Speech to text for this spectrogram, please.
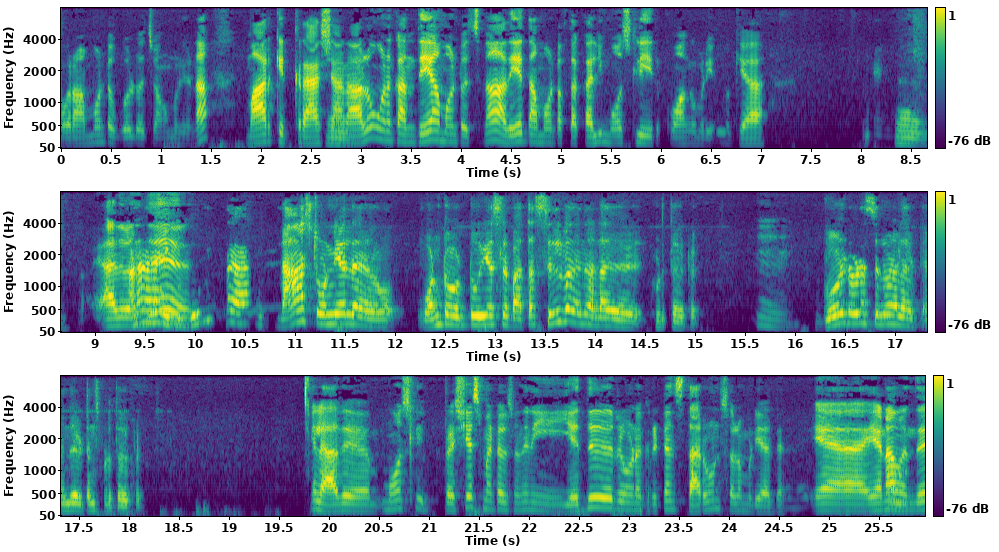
ஒரு அமௌண்ட் ஆஃப் கோல்டு வச்சு வாங்க முடியும்னா மார்க்கெட் கிராஷ் ஆனாலும் உனக்கு அதே அமௌண்ட் வச்சு தான் அதே அமௌண்ட் ஆஃப் தக்காளி மோஸ்ட்லி இருக்கும் வாங்க முடியும் ஓகே. அது வந்து லாஸ்ட் ஒன் இயர்ல ஒன் டு டூ இயர்ஸ்ல பார்த்தா சில்வர் வந்து நல்லா கொடுத்துருக்கு ம். கோல்டோட சில்வர் நல்லா வந்து ரிட்டர்ன்ஸ் கொடுத்துருக்கு இல்ல அது மோஸ்ட்லி ப்ரெஷியஸ் மெட்டல்ஸ் வந்து நீ எது உனக்கு ரிட்டர்ன்ஸ் தரும்னு சொல்ல முடியாது. ஏன்னா வந்து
